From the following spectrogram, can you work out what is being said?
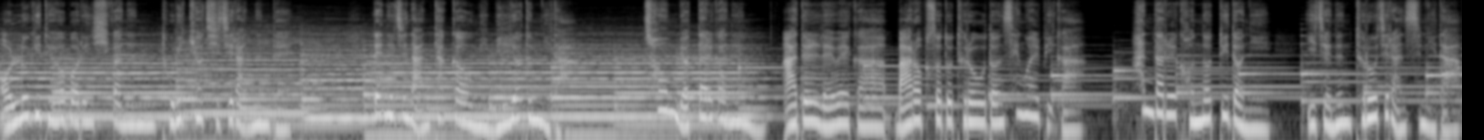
얼룩이 되어버린 시간은 돌이켜지질 않는데 때늦은 안타까움이 밀려듭니다. 처음 몇 달간은 아들 내외가 말 없어도 들어오던 생활비가 한 달을 건너뛰더니 이제는 들어오질 않습니다.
